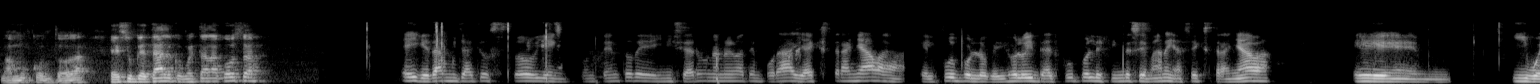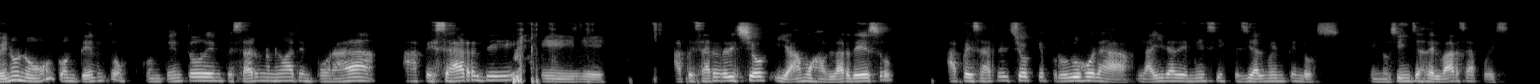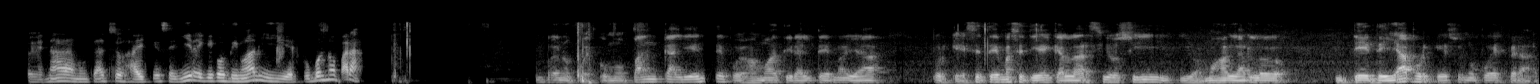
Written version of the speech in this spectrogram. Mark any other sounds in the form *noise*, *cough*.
vamos con todas. Jesús, ¿qué tal? ¿Cómo está la cosa? Hey, ¿qué tal muchachos? ¿Todo bien? Contento de iniciar una nueva temporada. Ya extrañaba el fútbol, lo que dijo Luis, del fútbol de fin de semana ya se extrañaba. Eh, y bueno, no, contento, contento de empezar una nueva temporada a pesar de, eh, a pesar del shock, y ya vamos a hablar de eso, a pesar del shock que produjo la, la ida de Messi, especialmente en los, en los hinchas del Barça, pues pues nada, muchachos, hay que seguir, hay que continuar y el fútbol no para. Bueno, pues como pan caliente, pues vamos a tirar el tema ya, porque ese tema se tiene que hablar sí o sí y vamos a hablarlo desde ya porque eso no puede esperar.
